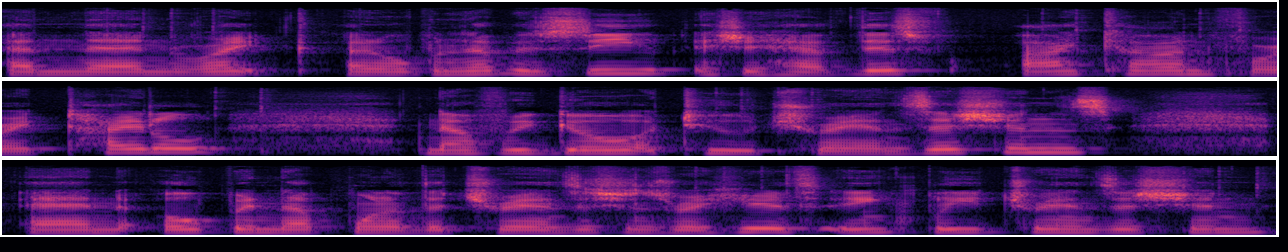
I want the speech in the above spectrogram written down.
and then right and open it up and see, it should have this icon for a title. Now if we go to transitions and open up one of the transitions right here, it's ink bleed transition,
